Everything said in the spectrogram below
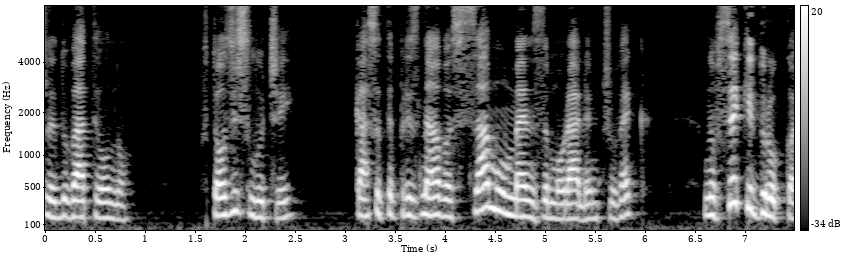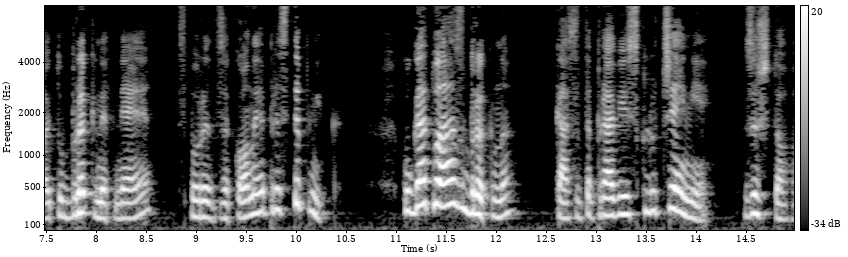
Следователно, в този случай, касата признава само мен за морален човек, но всеки друг, който бръкне в нея, според закона е престъпник. Когато аз бръкна, касата прави изключение. Защо?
